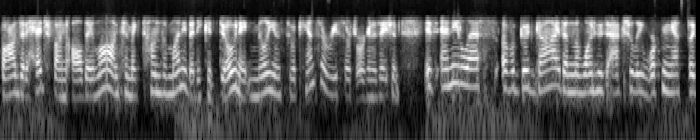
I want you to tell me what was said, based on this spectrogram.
bonds at a hedge fund all day long to make tons of money that he could donate millions to a cancer research organization is any less of a good guy than the one who's actually working at the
